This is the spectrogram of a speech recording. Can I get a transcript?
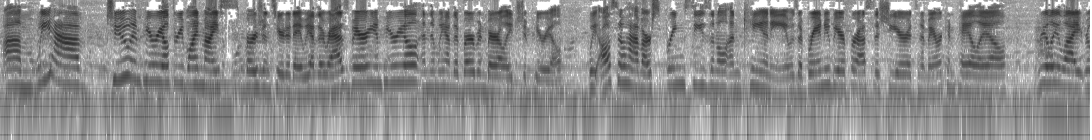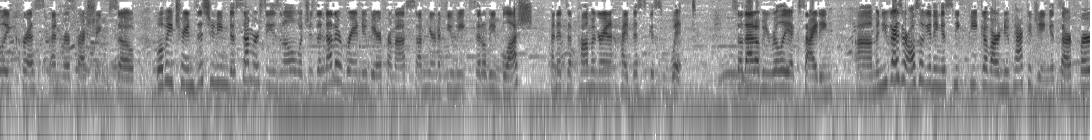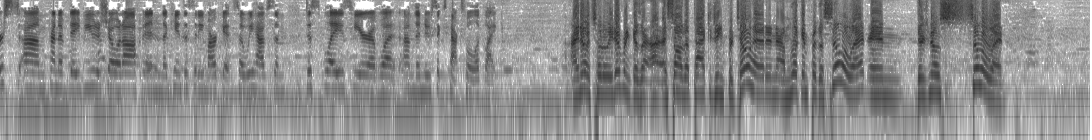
Um, we have two Imperial Three Blind Mice versions here today. We have the Raspberry Imperial, and then we have the Bourbon Barrel Aged Imperial. We also have our Spring Seasonal Uncanny. It was a brand new beer for us this year. It's an American Pale Ale. Really light, really crisp, and refreshing. So we'll be transitioning to Summer Seasonal, which is another brand new beer from us. I'm here in a few weeks. It'll be Blush, and it's a pomegranate hibiscus wit. So that'll be really exciting. Um, and you guys are also getting a sneak peek of our new packaging. It's our first um, kind of debut to show it off in the Kansas City market. So we have some displays here of what um, the new six packs will look like. I know it's totally different because I, I saw the packaging for Towhead, and I'm looking for the silhouette, and there's no silhouette.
